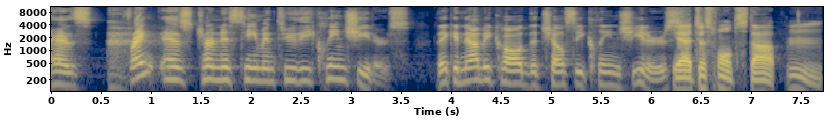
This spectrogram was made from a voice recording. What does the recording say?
has Frank has turned this team into the clean sheeters. They can now be called the Chelsea Clean Sheeters. Yeah, it just won't stop. Hmm.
